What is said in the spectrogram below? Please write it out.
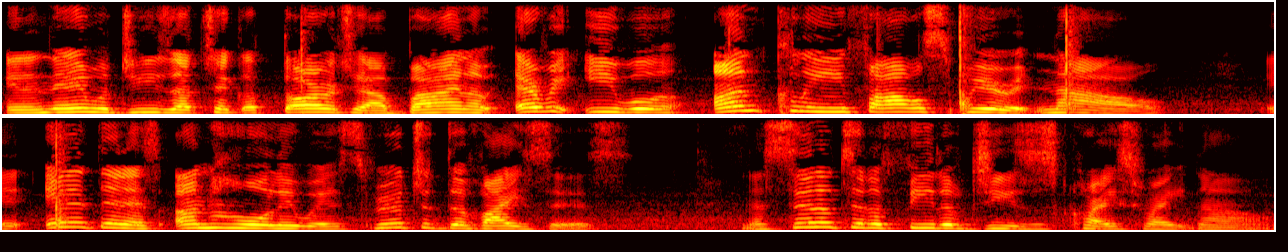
In the name of Jesus, I take authority. I bind up every evil, unclean, foul spirit now anything that's unholy with spiritual devices. Now send them to the feet of Jesus Christ right now.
